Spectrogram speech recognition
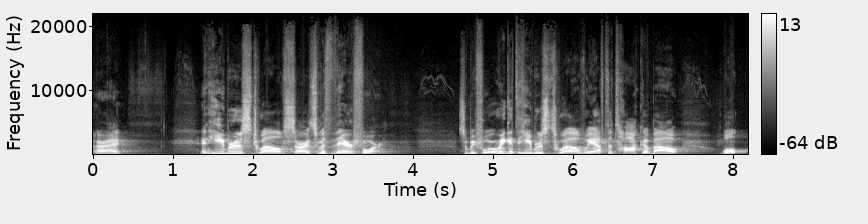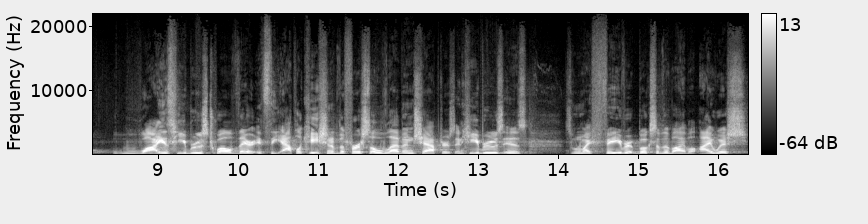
All right. And Hebrews 12 starts with therefore. So before we get to Hebrews 12, we have to talk about, well, why is Hebrews 12 there? It's the application of the first 11 chapters. And Hebrews is it's one of my favorite books of the Bible. I wish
